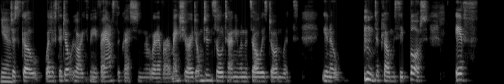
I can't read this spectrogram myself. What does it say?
yeah. just go, well, if they don't like me, if I ask the question or whatever, I make sure I don't insult anyone. It's always done with, you know, diplomacy. But if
